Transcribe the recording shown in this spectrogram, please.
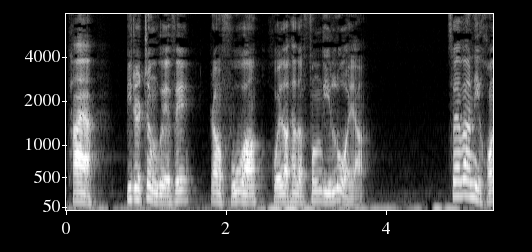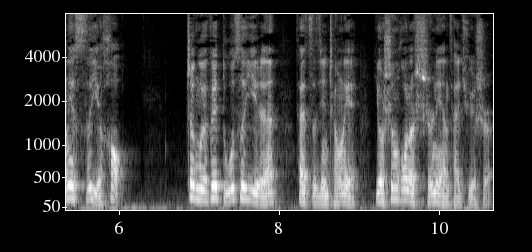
他呀，逼着郑贵妃让福王回到他的封地洛阳。在万历皇帝死以后，郑贵妃独自一人在紫禁城里又生活了十年才去世。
